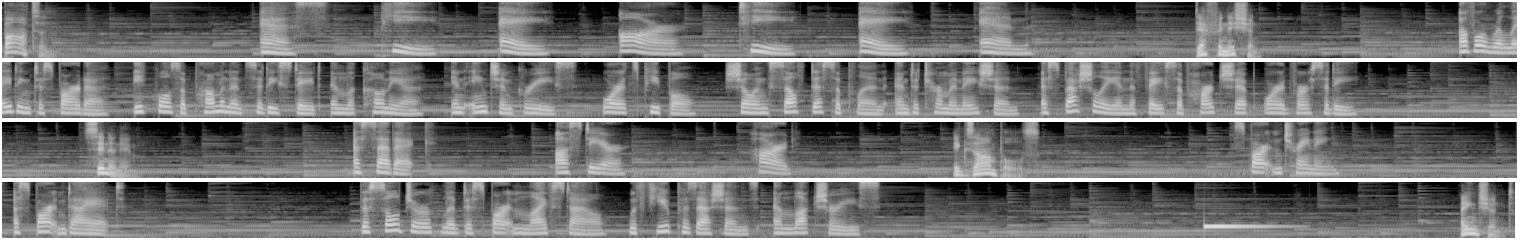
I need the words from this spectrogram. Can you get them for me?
Spartan. S P A R T A N. Definition. Of or relating to Sparta equals a prominent city state in Laconia in ancient Greece or its people, showing self discipline and determination, especially in the face of hardship or adversity. Synonym. Ascetic, Austere, Hard, Examples. Spartan training, a Spartan diet. The soldier lived a Spartan lifestyle with few possessions and luxuries. Ancient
